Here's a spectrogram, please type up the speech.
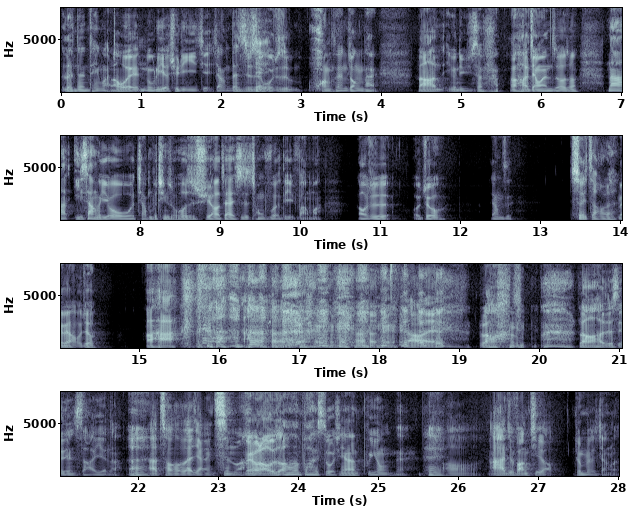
认真听完，然后我也努力的去理解这样，但是就是我就是恍神状态。然后一个女生嘛，然后她讲完之后说：“那以上有我讲不清楚或是需要再次重复的地方吗？”然后我就是我就这样子，睡着了，没有我就啊哈，然后呢，然后然后她就是有点傻眼了，嗯，他从头再讲一次吗？没有了，我说啊不好意思，我现在不用，对，哎，哦，啊，他就放弃了哦。就没有讲了。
